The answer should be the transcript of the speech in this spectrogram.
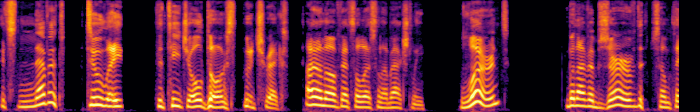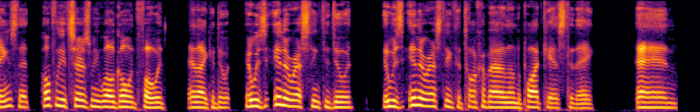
it's never too late to teach old dogs new tricks. I don't know if that's a lesson I've actually learned, but I've observed some things that hopefully it serves me well going forward and I could do it. It was interesting to do it. It was interesting to talk about it on the podcast today. And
